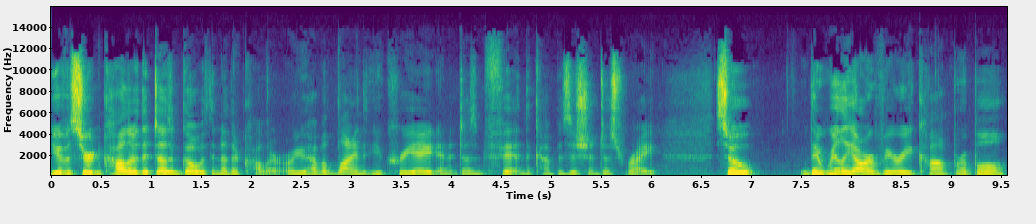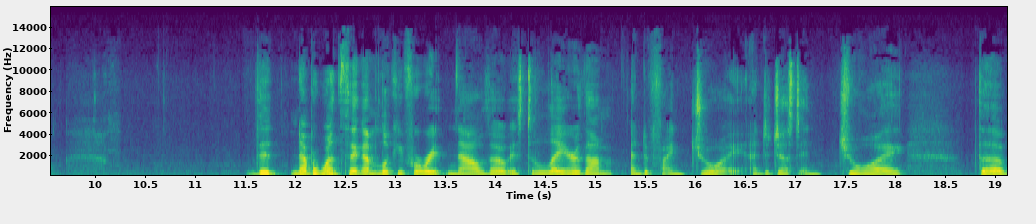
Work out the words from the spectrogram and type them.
you have a certain color that doesn't go with another color, or you have a line that you create and it doesn't fit in the composition just right. So they really are very comparable. The number one thing I'm looking for right now, though, is to layer them and to find joy and to just enjoy the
